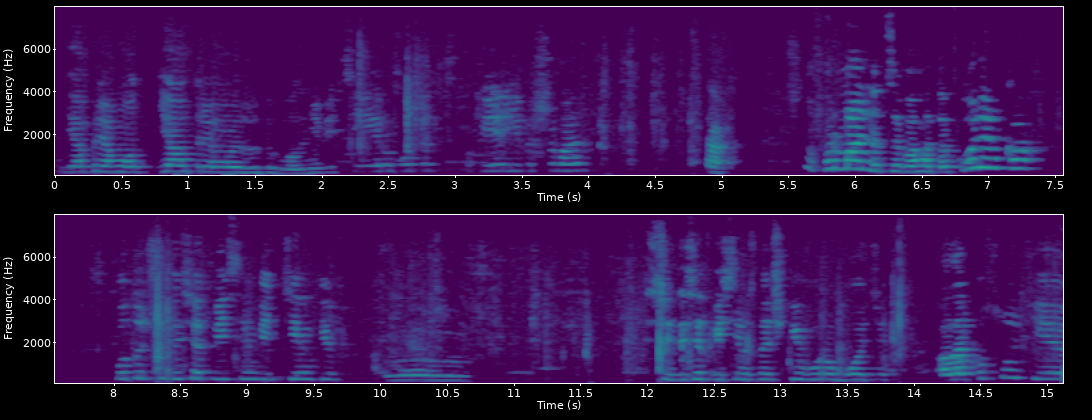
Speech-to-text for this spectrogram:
Я прямо я отримую задоволення від цієї роботи, поки я її вишиваю. Так, ну, формально це багатоколірка, бо тут 68 відтінків, е, 68 значків у роботі, але по суті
